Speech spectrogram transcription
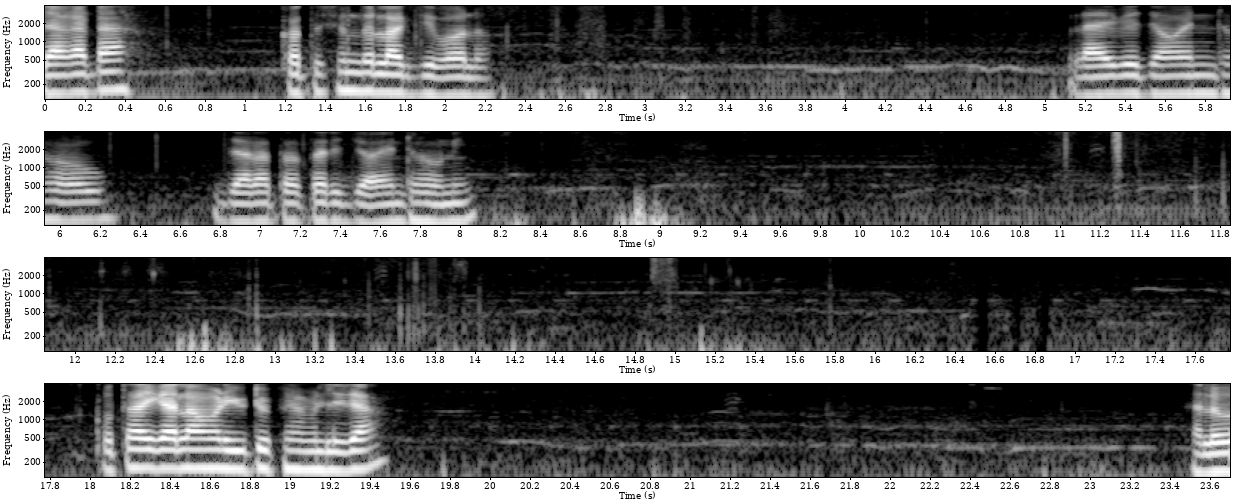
জায়গাটা কত সুন্দর লাগছে বলো? লাইভে জয়েন্ট হও, যারা তাড়াতাড়ি জয়েন্ট হওনি। কোথায় গেল আমার ইউটিউব ফ্যামিলিরা? হ্যালো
